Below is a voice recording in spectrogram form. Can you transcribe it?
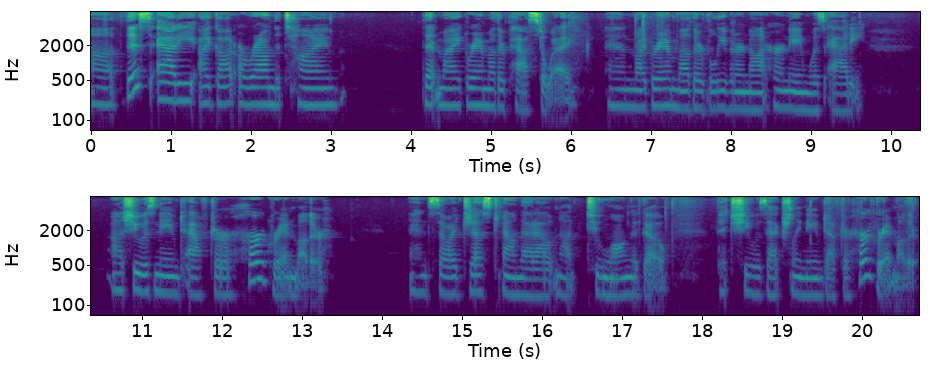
Uh, this Addie I got around the time that my grandmother passed away. And my grandmother, believe it or not, her name was Addie. Uh, she was named after her grandmother. And so I just found that out not too long ago that she was actually named after her grandmother.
